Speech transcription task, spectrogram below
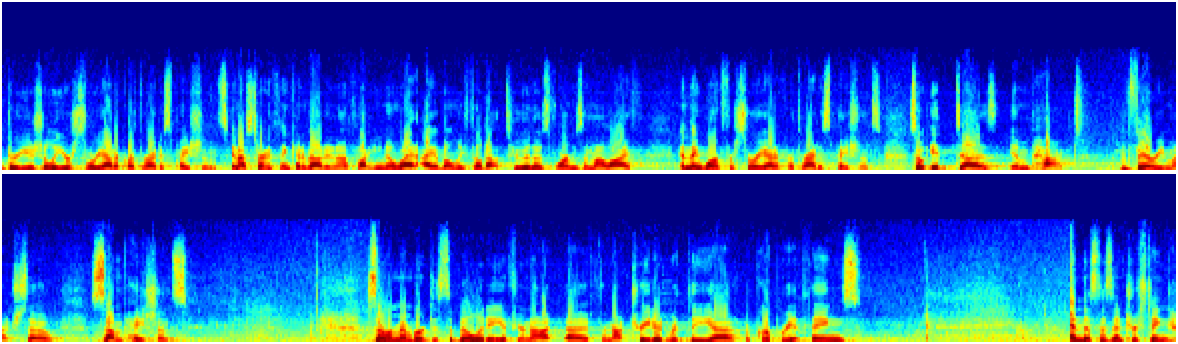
they're usually your psoriatic arthritis patients. And I started thinking about it and I thought, you know what? I have only filled out two of those forms in my life and they were for psoriatic arthritis patients. So it does impact, very much so, some patients. So remember disability if you're not uh, if they're not treated with the uh, appropriate things. And this is interesting.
